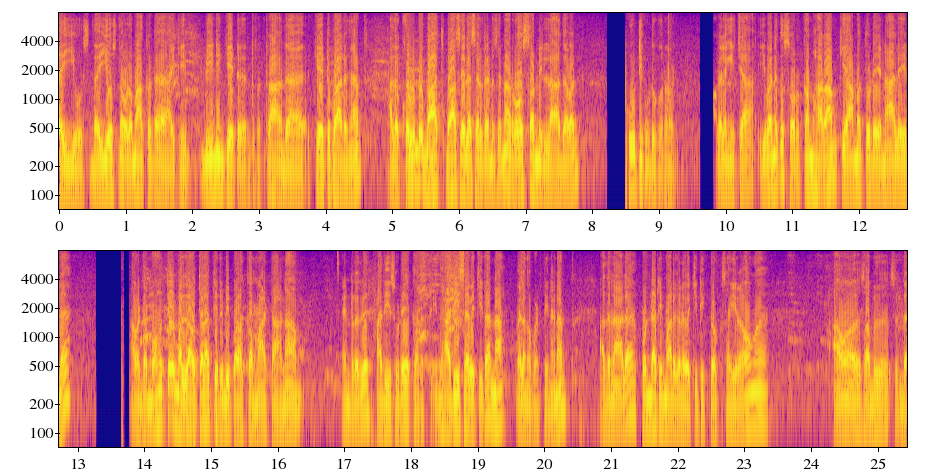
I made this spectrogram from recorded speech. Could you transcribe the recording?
தையூஸ் தையோஸ்னு உலமாக்கிட்ட ஐக்கி மீனிங் கேட்டு அந்த கேட்டு பாருங்கள் அதை கொழும்பு பாச் பாஷையில் சொல்கிறேன்னு சொன்னால் ரோசம் இல்லாதவன் கூட்டி கொடுக்குறவன். விளங்கிச்சா? இவனுக்கு சொர்க்கம் ஹராம் கியாமத்துடைய நாளையில் அவன் முகத்தை அல்லாஹ்தாலா திரும்பி பார்க்க மாட்டானாம் என்றது ஹதீஸுடைய கருத்து. இந்த ஹதீஸை வச்சு தான் நான் விளங்கப்படுத்தினேன். அதனால் பொண்டாட்டிமார்களை வச்சு டிக்டாக் செய்கிறவங்க அவங்க சம இந்த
